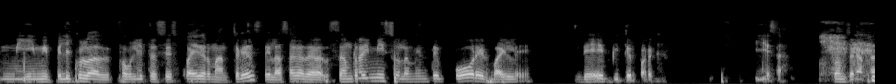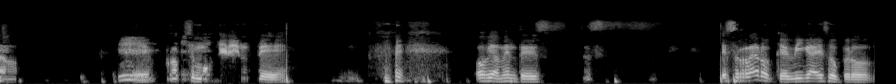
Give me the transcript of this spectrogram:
mi, mi película favorita es Spider-Man 3 de la saga de Sam Raimi solamente por el baile de Peter Parker. Y ya está. Contratado. Eh, próximo gerente. Obviamente es, es, raro que diga eso, pero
